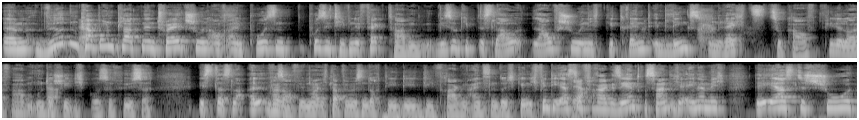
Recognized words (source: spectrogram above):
Ähm, würden ja. Carbonplatten in Trailschuhen auch einen posi positiven Effekt haben? Wieso gibt es Lau Laufschuhe nicht getrennt in links und rechts zu kaufen? Viele Läufer haben unterschiedlich ja. große Füße. Ist das, La also, pass auf, ich glaube, wir müssen doch die, die, die Fragen einzeln durchgehen. Ich finde die erste ja. Frage sehr interessant. Ich erinnere mich, der erste Schuh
